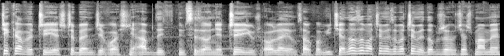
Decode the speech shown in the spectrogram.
Ciekawe czy jeszcze będzie właśnie update w tym sezonie, czy już oleją całkowicie. No zobaczymy, zobaczymy. Dobrze, chociaż mamy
